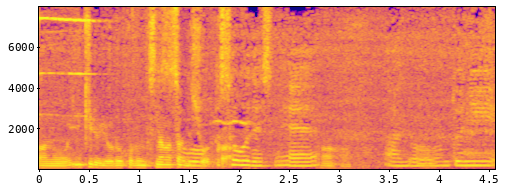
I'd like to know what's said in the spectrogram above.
あの生きる喜びにつながったんでしょうか？そうですね。あはあ。の本当に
